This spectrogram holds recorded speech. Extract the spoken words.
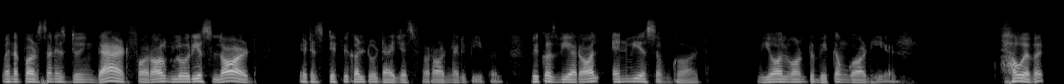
when a person is doing that for all glorious Lord, it is difficult to digest for ordinary people because we are all envious of God. We all want to become God here. However,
